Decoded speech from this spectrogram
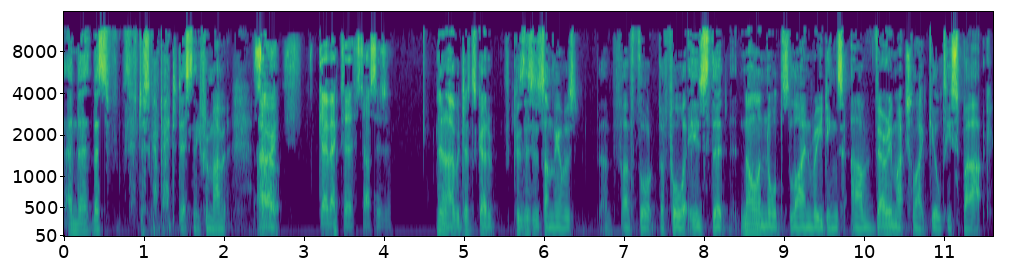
and that, that's just go back to Destiny for a moment. Sorry. Uh, Go back to Star Citizen. No, no, I would just go to because this is something I was I've, I've thought before is that Nolan North's line readings are very much like Guilty Spark,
